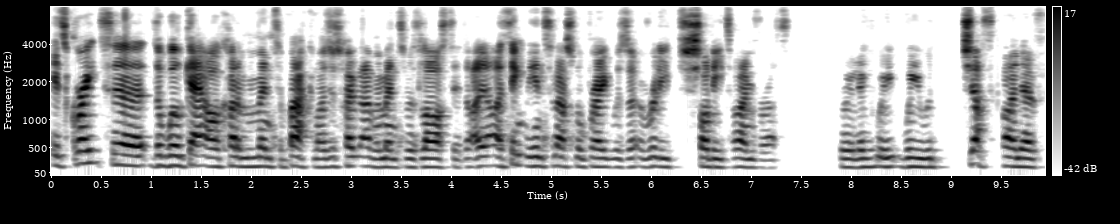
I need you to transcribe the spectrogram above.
it's great to that we'll get our kind of momentum back, and I just hope that momentum has lasted. I, I think the international break was a really shoddy time for us. Really, we we would just kind of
